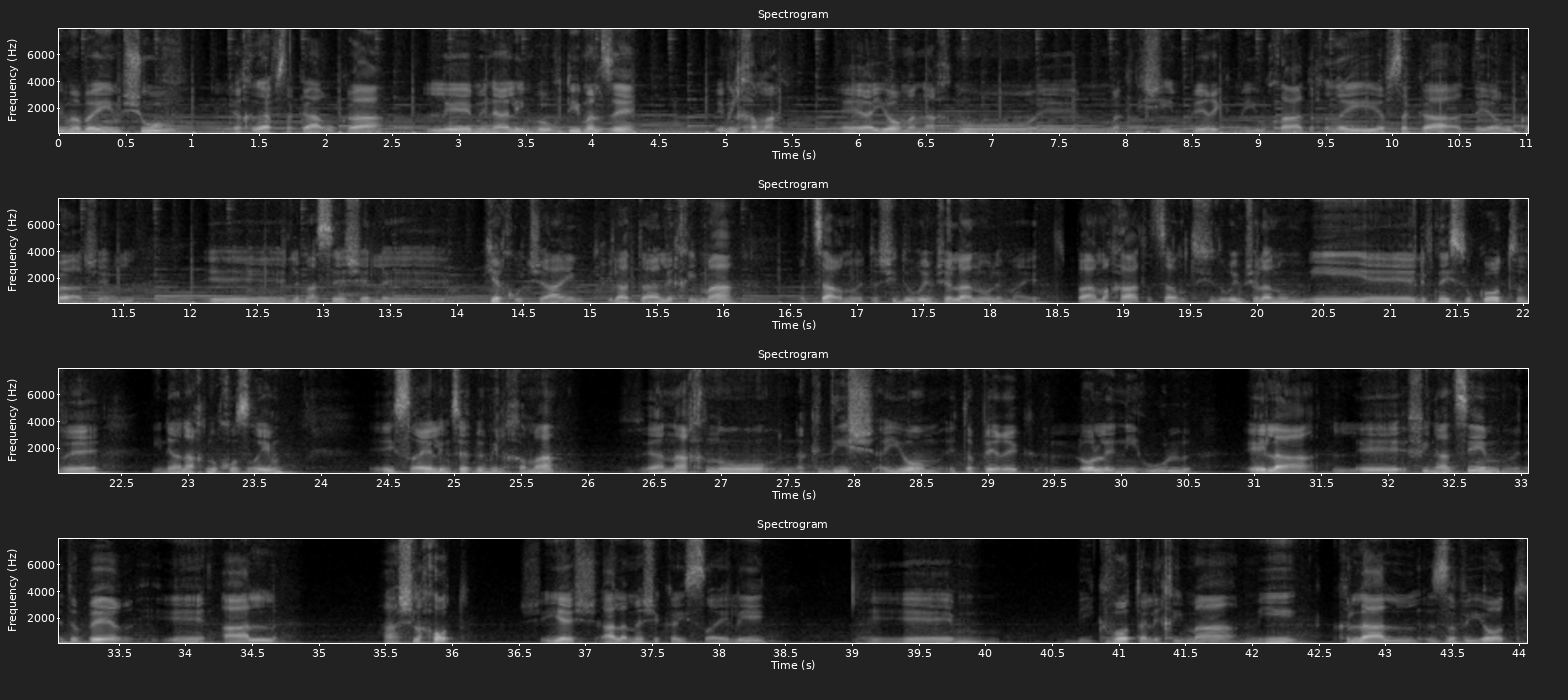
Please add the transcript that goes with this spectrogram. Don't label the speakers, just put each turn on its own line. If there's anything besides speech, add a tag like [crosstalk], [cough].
ברוכים הבאים שוב, אחרי הפסקה ארוכה, למנהלים ועובדים על זה במלחמה. אה, היום אנחנו אה, מקדישים פרק מיוחד אחרי הפסקה די ארוכה של, אה, למעשה של כחודשיים, תחילת הלחימה. עצרנו את השידורים שלנו, למעט פעם אחת, עצרנו את השידורים שלנו מלפני סוכות, והנה אנחנו חוזרים. ישראל נמצאת במלחמה, ואנחנו נקדיש היום את הפרק לא לניהול, אלא לפיננסים, ונדבר אה, על ההשלכות שיש על המשק הישראלי אה, בעקבות הלחימה מכלל זוויות,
